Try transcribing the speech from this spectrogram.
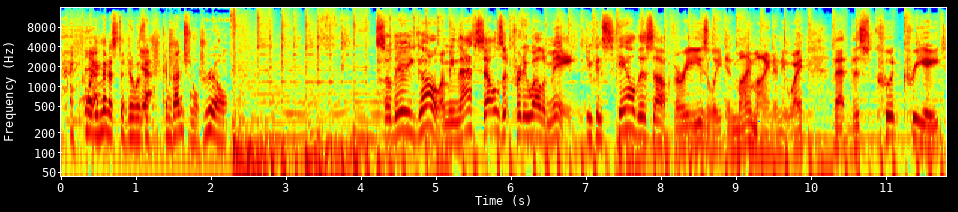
20 yeah. minutes to do with yeah. a conventional drill. So there you go. I mean, that sells it pretty well to me. You can scale this up very easily, in my mind anyway, that this could create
